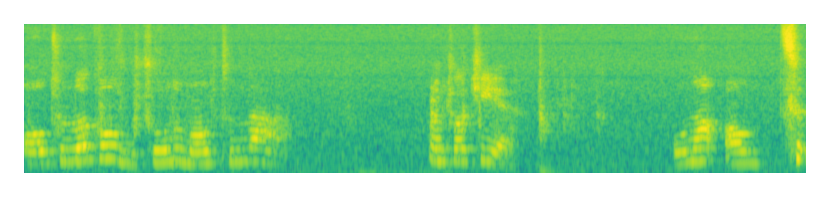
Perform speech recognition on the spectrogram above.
Altında kalmış oğlum altında. Hı, Çok iyi. Ona altı.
